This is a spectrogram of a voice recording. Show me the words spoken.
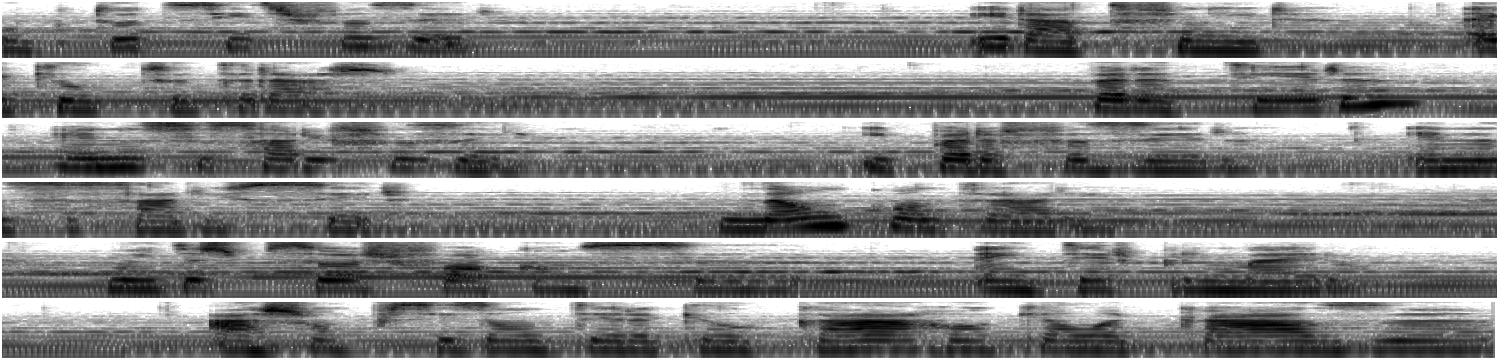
o que tu decides fazer, irá definir aquilo que tu terás. Para ter é necessário fazer, e para fazer é necessário ser, não o contrário. Muitas pessoas focam-se em ter primeiro, acham que precisam ter aquele carro, aquela casa,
